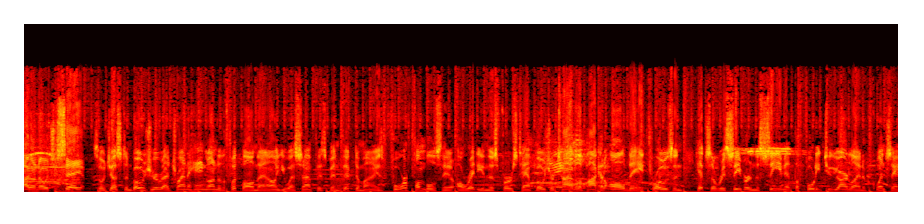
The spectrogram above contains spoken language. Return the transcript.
I don't know what you say. So Justin Boser uh, trying to hang on to the football now. USF has been victimized. Four fumbles here already in this first half. Boser time in the pocket all day. Throws and hits a receiver in the seam at the 42-yard line of Quincy.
